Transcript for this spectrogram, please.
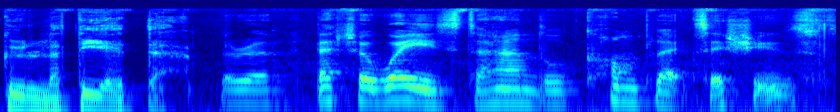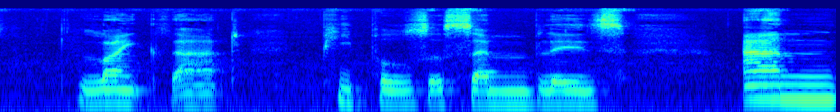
kyllä tietää. There are better ways to handle complex issues like that, people's assemblies, and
